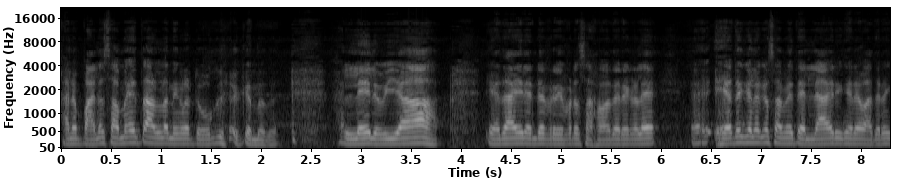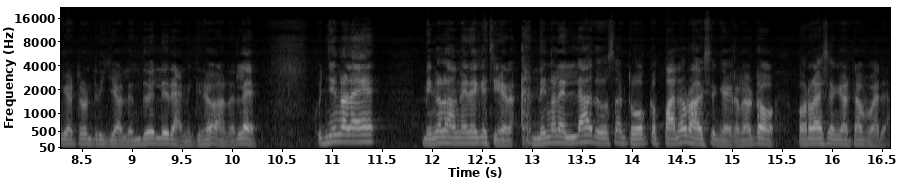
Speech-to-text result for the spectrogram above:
കാരണം പല സമയത്താണല്ലോ നിങ്ങൾ ടോക്ക് കേൾക്കുന്നത്. അല്ലേ ലൂയ ഏതായാലും എന്റെ പ്രിയപ്പെട്ട സഹോദരങ്ങളെ ഏതെങ്കിലുമൊക്കെ സമയത്ത് എല്ലാവരും ഇങ്ങനെ വചനം കേട്ടുകൊണ്ടിരിക്കുകയാണല്ലോ എന്ത് വലിയൊരു അനുഗ്രഹമാണ് അല്ലേ? കുഞ്ഞുങ്ങളെ നിങ്ങൾ അങ്ങനെയൊക്കെ ചെയ്യണം. നിങ്ങൾ എല്ലാ ദിവസവും ടോക്ക് പല പ്രാവശ്യം കേൾക്കണം കേട്ടോ. ഒരു പ്രാവശ്യം കേട്ടാൽ പോരാ.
